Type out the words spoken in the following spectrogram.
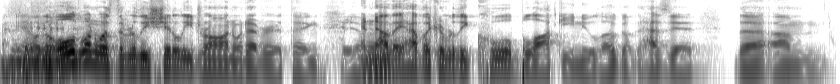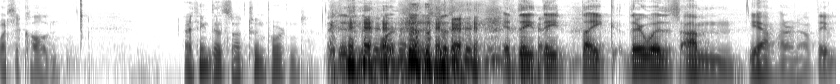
know. Yeah, well, the old one was the really shittily drawn whatever thing, and a- now they have like a really cool, blocky new logo that has the the um what's it called? I think that's not too important. It isn't important. but it's just it, they they like there was um yeah I don't know they've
